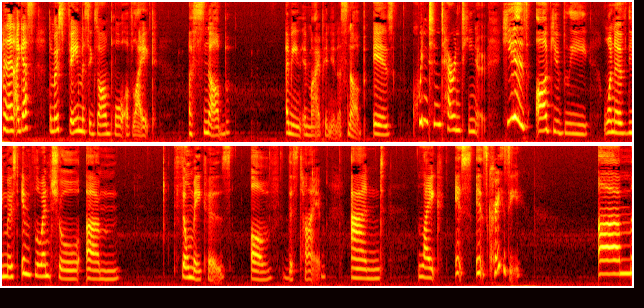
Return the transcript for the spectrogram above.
And then I guess the most famous example of like a snub, I mean, in my opinion, a snub, is Quentin Tarantino. He is arguably one of the most influential um, filmmakers of this time. And like it's it's crazy. Um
